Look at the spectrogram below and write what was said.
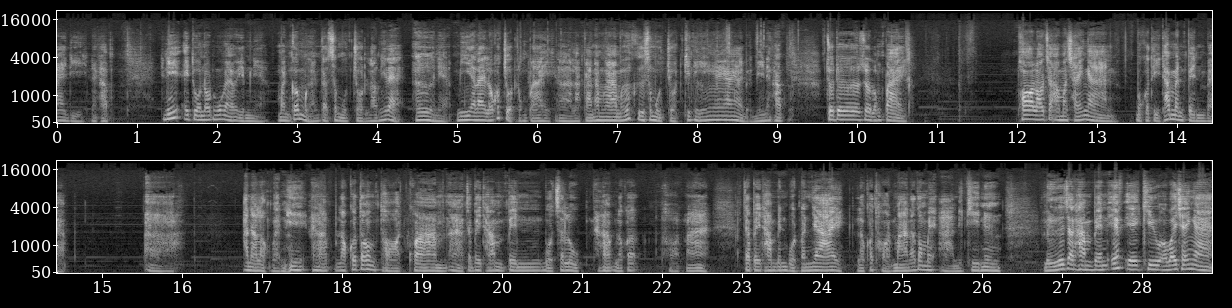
ง่ายดีนะครับ ทีนี้ไอตัวโน้ตบุ๊ก LM เนี่ยมันก็เหมือนกับสมุดจดเรานี่แหละเออเนี่ยมีอะไรเราก็จดลงไปอ่าหลักการทำงานมันก็คือสมุดจดคิดอย่างง่ายๆแบบนี้นะครับจดจดจดลงไป พอเราจะเอามาใช้งานปกติถ้ามันเป็นแบบอ่า อนาล็อกแบบนี้นะครับ เราก็ต้องถอดความอาจะไปทำเป็นบทสรุปนะครับเราก็ถอดมา จะไปทำเป็นบทบรรยาย เราก็ถอดมาแล้วต้องไปอ่านอีกทีนึง หรือจะทำเป็น FAQ เอาไว้ใช้งาน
